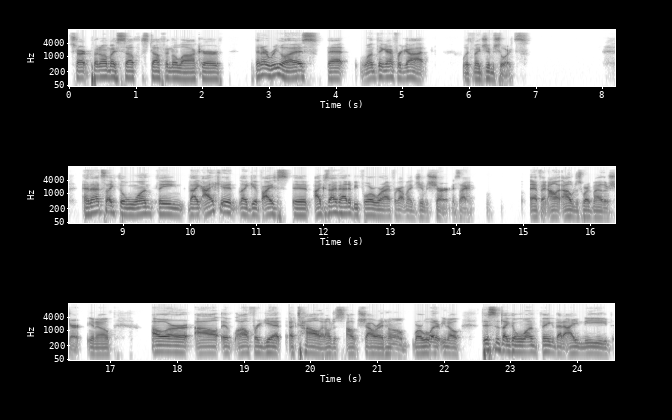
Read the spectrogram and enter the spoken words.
start putting all my stuff stuff in the locker. Then I realize that one thing I forgot was my gym shorts. And that's like the one thing, like I can, like if I, I, cause I've had it before where I forgot my gym shirt. It's like, F it, I'll, I'll just wear my other shirt, you know, or I'll, if I'll forget a towel and I'll just, I'll shower at home or whatever, you know, this is like the one thing that I need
